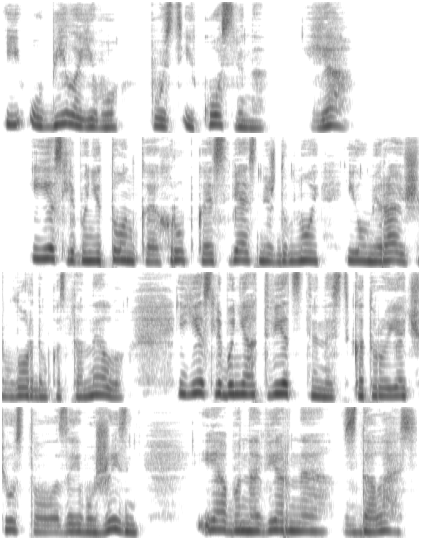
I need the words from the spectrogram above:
и убила его, пусть и косвенно, я. И если бы не тонкая, хрупкая связь между мной и умирающим лордом Кастанелло, если бы не ответственность, которую я чувствовала за его жизнь, я бы, наверное, сдалась.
